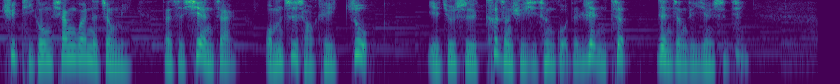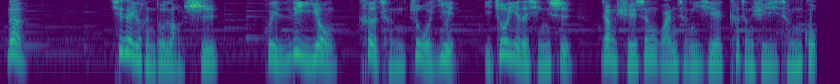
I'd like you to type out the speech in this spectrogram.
去提供相关的证明，但是现在我们至少可以做。也就是课程学习成果的认证，认证这一件事情。那现在有很多老师会利用课程作业，以作业的形式让学生完成一些课程学习成果。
